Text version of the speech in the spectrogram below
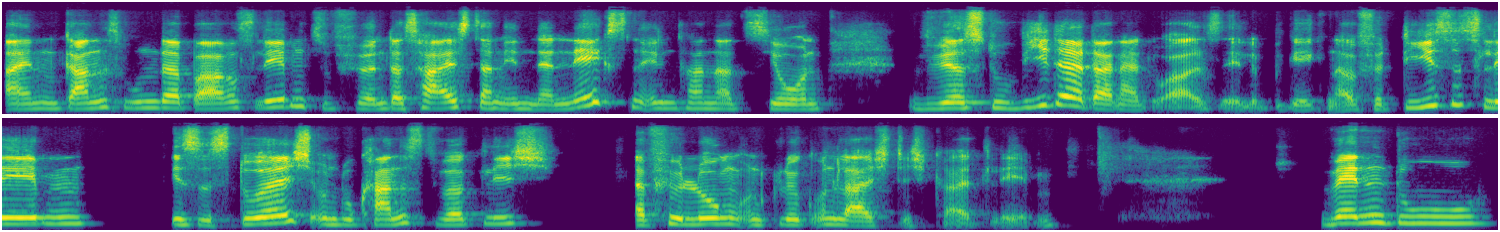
ein ganz wunderbares Leben zu führen. Das heißt, dann in der nächsten Inkarnation wirst du wieder deiner Dualseele begegnen. Aber für dieses Leben ist es durch und du kannst wirklich Erfüllung und Glück und Leichtigkeit leben. Wenn du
